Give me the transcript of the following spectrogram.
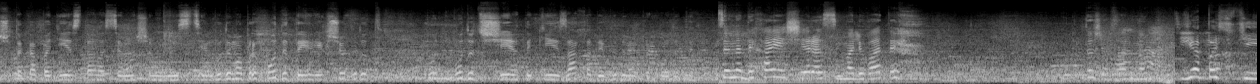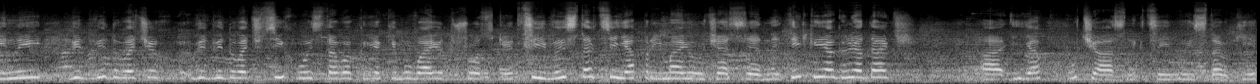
що така подія сталася в нашому місті. Будемо приходити, якщо будуть, будуть ще такі заходи, будемо приходити. Це надихає ще раз малювати. Дуже гарно. Я постійний відвідувач, відвідувач всіх виставок, які бувають в Шостці. В цій виставці я приймаю участь не тільки як глядач, а і як учасник цієї виставки.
